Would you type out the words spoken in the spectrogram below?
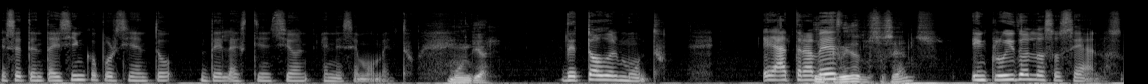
el 75% de la extinción en ese momento. Mundial. De todo el mundo. Eh, a través, ¿Incluidos los océanos? Incluidos los océanos.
